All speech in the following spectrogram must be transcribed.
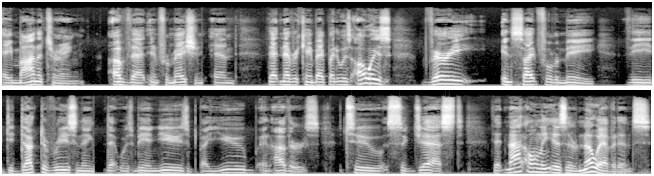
a monitoring of that information. And that never came back. But it was always very insightful to me the deductive reasoning that was being used by you and others to suggest that not only is there no evidence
